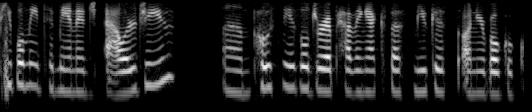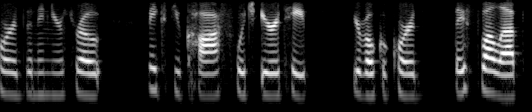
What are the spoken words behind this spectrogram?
people need to manage allergies. Um, postnasal drip, having excess mucus on your vocal cords and in your throat, makes you cough, which irritates your vocal cords. They swell up,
